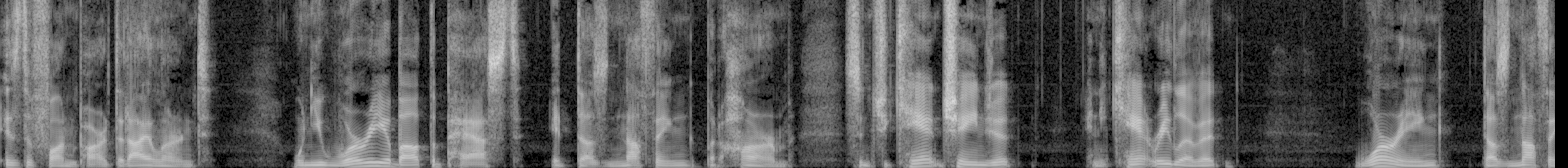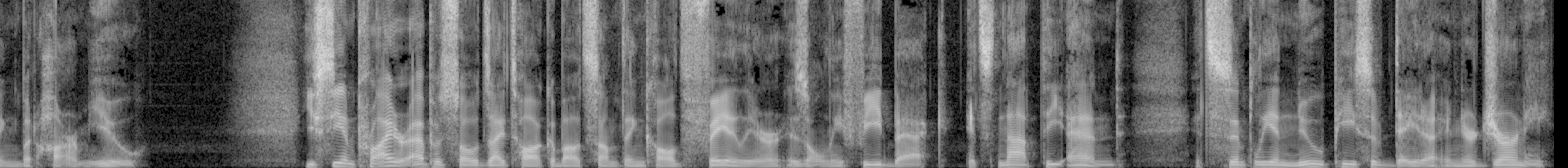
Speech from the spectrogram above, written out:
is the fun part that I learned. When you worry about the past, it does nothing but harm. Since you can't change it and you can't relive it, worrying does nothing but harm you. You see, in prior episodes, I talk about something called failure is only feedback. It's not the end, it's simply a new piece of data in your journey.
